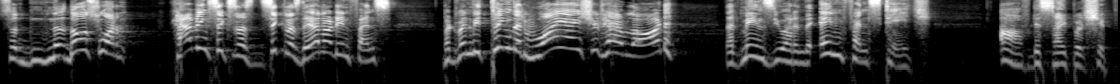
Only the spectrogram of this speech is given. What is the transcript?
So, those who are having sickness, sickness, they are not infants. But when we think that why I should have, Lord, that means you are in the infant stage of discipleship.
